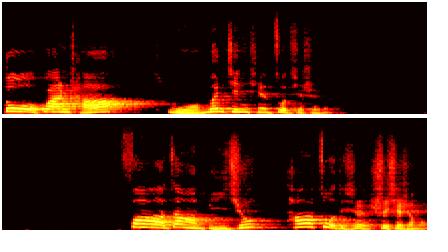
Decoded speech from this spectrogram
多观察我们今天做的些什么。法藏比丘他做的是是些什么？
